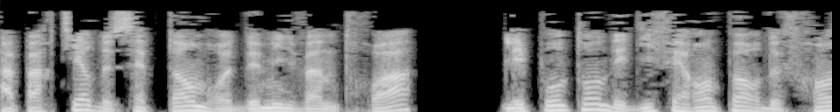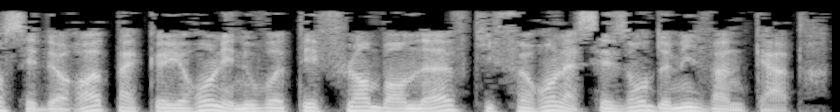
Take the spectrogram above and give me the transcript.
À partir de septembre 2023, les pontons des différents ports de France et d'Europe accueilleront les nouveautés flambant neuves qui feront la saison 2024.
